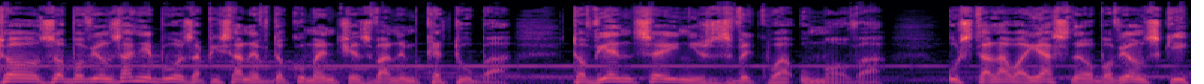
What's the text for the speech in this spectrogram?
To zobowiązanie było zapisane w dokumencie zwanym Ketuba. To więcej niż zwykła umowa. Ustalała jasne obowiązki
